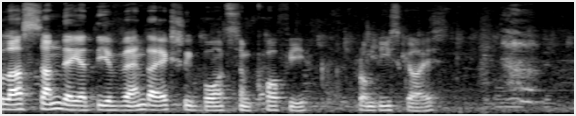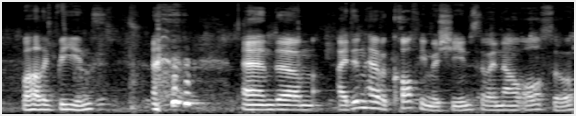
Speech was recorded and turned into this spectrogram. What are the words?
last Sunday at the event, I actually bought some coffee from these guys. Barley beans. and um, I didn't have a coffee machine, so I now also,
